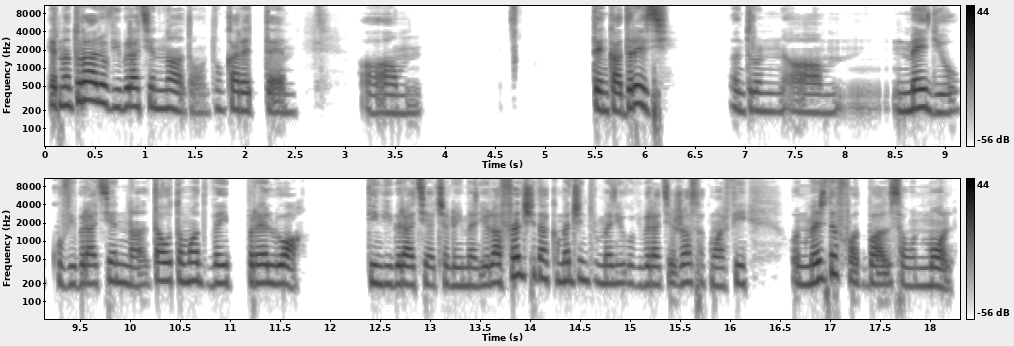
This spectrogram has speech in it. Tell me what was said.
Iar natura are o vibrație înaltă, în momentul în care te um, te încadrezi într-un um, mediu cu vibrație înaltă, automat vei prelua din vibrația acelui mediu. La fel și dacă mergi într-un mediu cu vibrație joasă, cum ar fi un meci de fotbal sau un mall.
